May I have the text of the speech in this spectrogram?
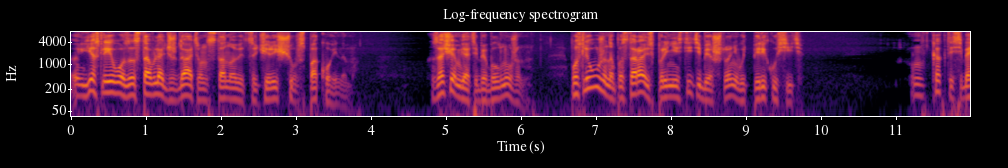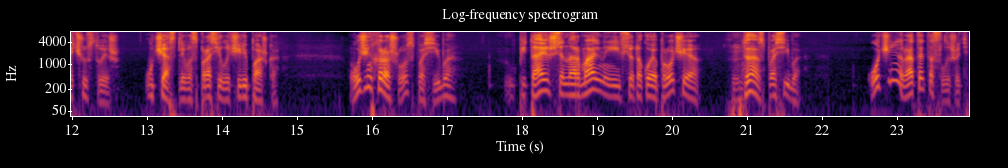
«Если его заставлять ждать, он становится чересчур спокойным». «Зачем я тебе был нужен? После ужина постараюсь принести тебе что-нибудь перекусить». «Как ты себя чувствуешь?» — участливо спросила черепашка. «Очень хорошо, спасибо». «Питаешься нормально и все такое прочее?» «Да, спасибо». Очень рад это слышать.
